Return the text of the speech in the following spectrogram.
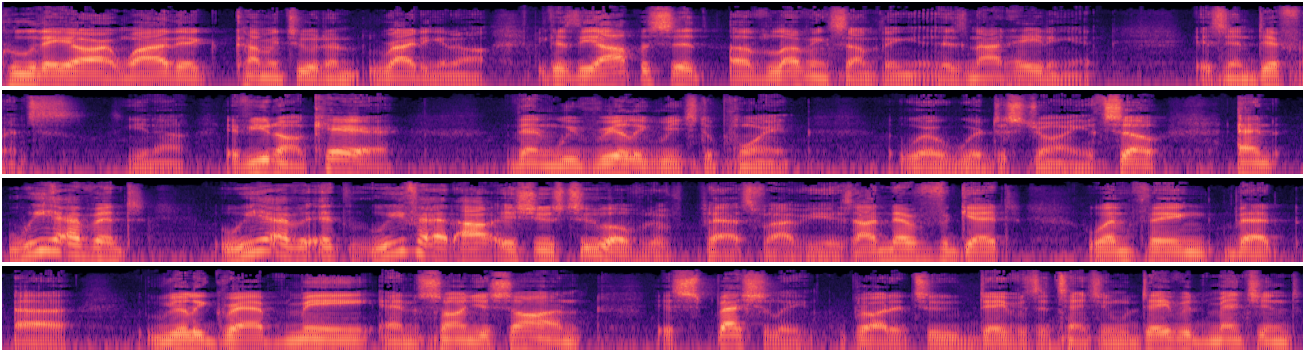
who they are and why they're coming to it and writing it all. Because the opposite of loving something is not hating it; it's indifference. You know, if you don't care, then we've really reached a point where we're destroying it. So, and we haven't. We have it, we've had our issues too over the past five years. I'll never forget one thing that uh, really grabbed me and Sonja Sohn especially brought it to David's attention. When David mentioned,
